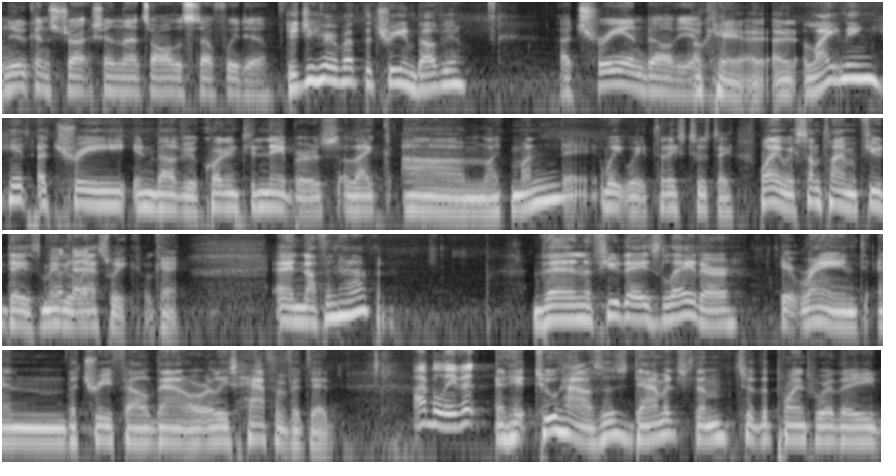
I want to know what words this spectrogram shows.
new construction. That's all the stuff we do. Did you hear about the tree in Belleview? A tree in Belleview. Okay, a, a lightning hit a tree in Belleview, according to neighbors. Like, um, like Monday. Wait, wait. Today's Tuesday. Well, anyway, sometime a few days, maybe Okay. last week. Okay, and nothing happened. Then a few days later, it rained and the tree fell down, or at least half of it did, I believe it. and hit two houses, damaged them to the point where they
